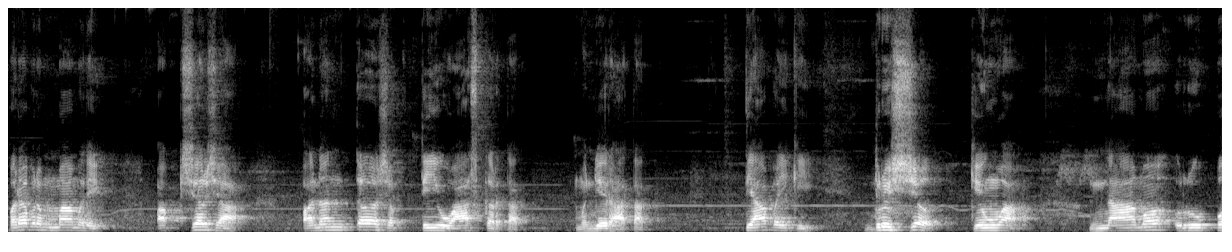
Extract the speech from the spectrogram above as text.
परब्रह्मामध्ये अक्षरशः अनंत शक्ती वास करतात म्हणजे राहतात. त्यापैकी दृश्य किंवा नामरूप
